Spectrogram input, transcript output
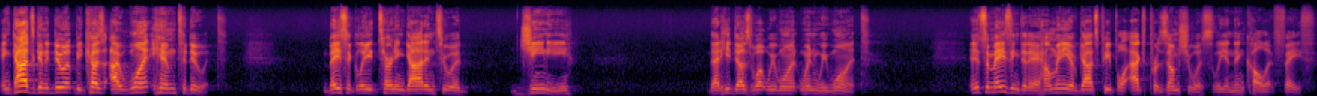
and God's to do it because I want him to do it. basically turning God into a genie that he does what we want when we want. And it's amazing today how many of God's people act presumptuously and then call it faith.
